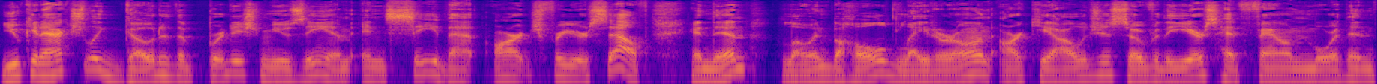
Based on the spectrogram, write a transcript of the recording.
You can actually go to the British Museum and see that arch for yourself. And then, lo and behold, later on, archaeologists over the years have found more than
